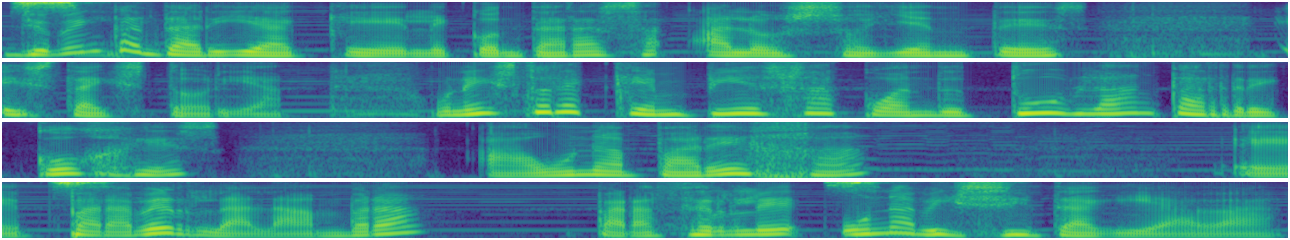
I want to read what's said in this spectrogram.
yo me encantaría que le contaras a los oyentes esta historia. Una historia que empieza cuando tú, Blanca, recoges a una pareja eh, para ver la Alhambra, para hacerle una visita guiada.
